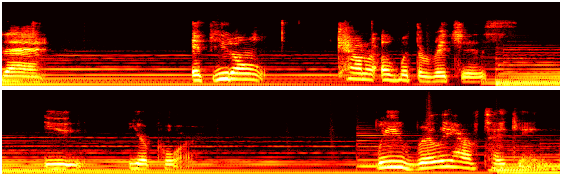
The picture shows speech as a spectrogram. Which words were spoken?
That if you don't counter up with the riches you you're poor. We really have taken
